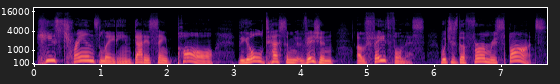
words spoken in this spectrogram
He's translating, that is St. Paul, the Old Testament vision of faithfulness, which is the firm response.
